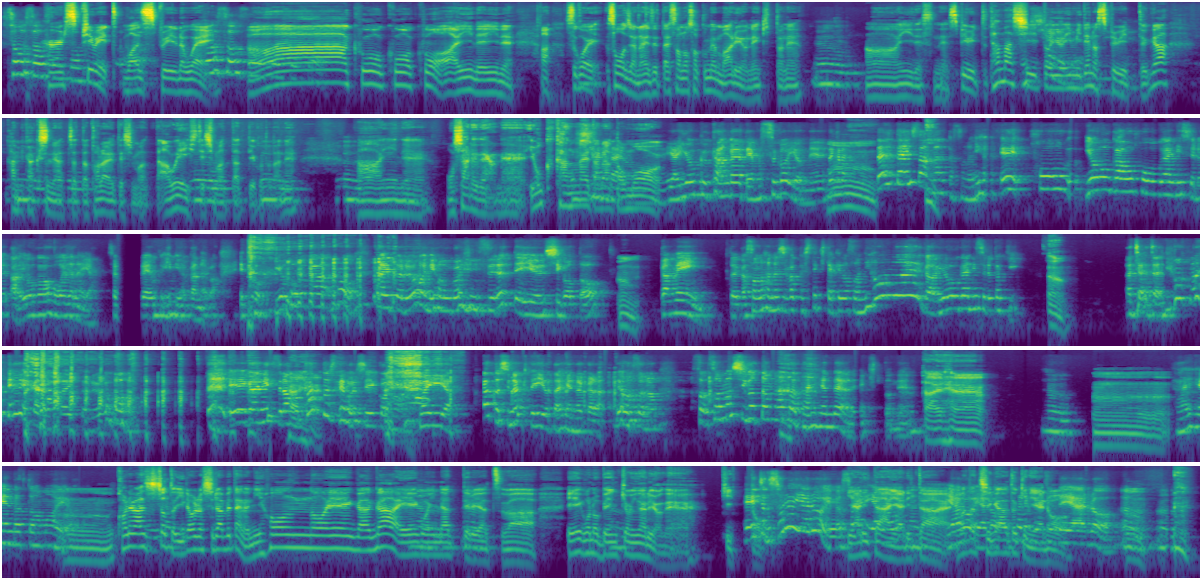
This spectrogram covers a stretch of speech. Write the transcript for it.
そうそうそう Her spirit was spirited away. そうそうそうそうああ、cool, cool, cool. あ、いいね、いいね。あ、すごい、そうじゃない？絶対その側面もあるよね、きっとね。うんああ、いいですね。スピリット、魂という意味でのスピリットが神隠しになっちゃった、うん捉えてしまった、アウェイしてしまったっていうことだね。うんうんああ、いいね。おしゃれだよね。よく考えたなと思う。いや、よく考えて、やっぱすごいよね。だから、うん大体さ、なんかそのに、え、邦洋画を邦画にする、あ、洋画を邦画じゃないや。それ意味わかんないわ。えっと、洋画のタイトルを日本語にするっていう仕事？うん。がメインというか、その話ばっかしてきたけど、その日本の映画を洋画にするとき、うん。あ、じゃあじゃあ日本の映画のタイトルをにする。あもうカットしてほしい、この。まあいいや。カットしなくていいよ、大変だから。でもその、そその仕事もさ、大変だよね、きっとね。大変。うん。うーん。大変だと思うよ。うん。これはちょっといろいろ調べたいな。日本の映画が英語になってるやつは、英語の勉強になるよね。きっと。え、ちょっとそれやろうよ。やりたいやりたいまた違う時にやろうやろう。うん。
